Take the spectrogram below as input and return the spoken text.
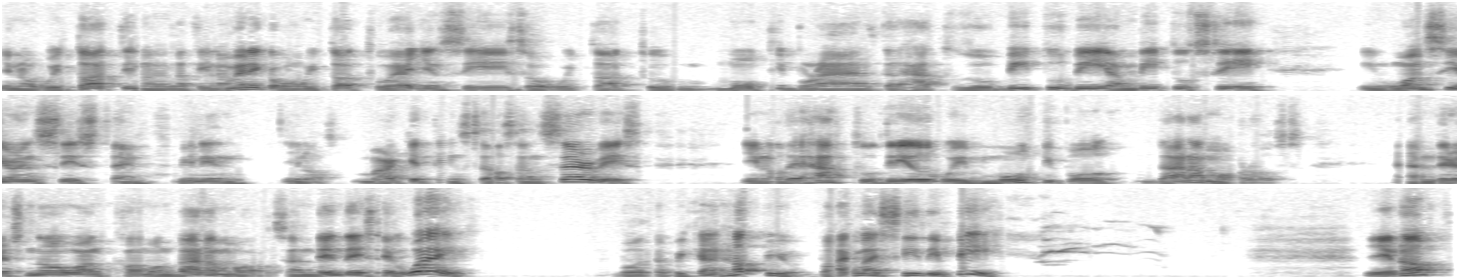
you know, we talked you know, in Latin America when we talk to agencies or we talk to multi brands that have to do B two B and B two C in one CRM system, meaning you know, marketing, sales, and service you know, they have to deal with multiple data models and there's no one common data models. And then they say, wait, but we can help you buy my CDP. you know,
